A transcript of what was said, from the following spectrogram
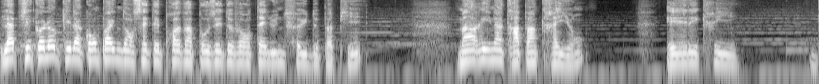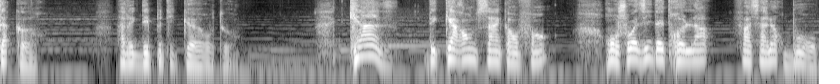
La psychologue qui l'accompagne dans cette épreuve a posé devant elle une feuille de papier. Marine attrape un crayon et elle écrit D'accord, avec des petits cœurs autour. 15 des 45 enfants ont choisi d'être là face à leurs bourreaux,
